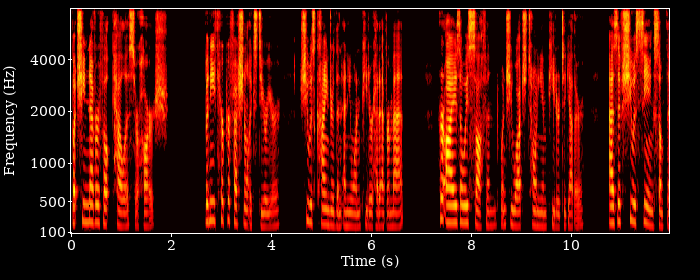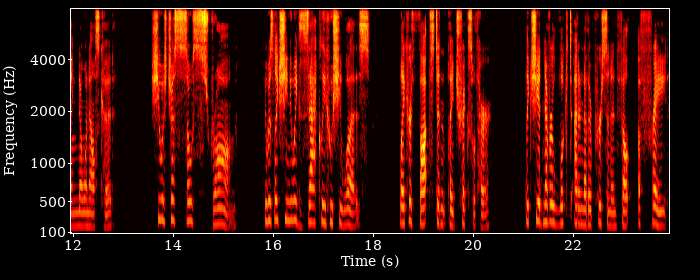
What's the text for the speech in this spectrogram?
but she never felt callous or harsh. Beneath her professional exterior, she was kinder than anyone Peter had ever met. Her eyes always softened when she watched Tony and Peter together, as if she was seeing something no one else could. She was just so strong. It was like she knew exactly who she was, like her thoughts didn't play tricks with her, like she had never looked at another person and felt afraid.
